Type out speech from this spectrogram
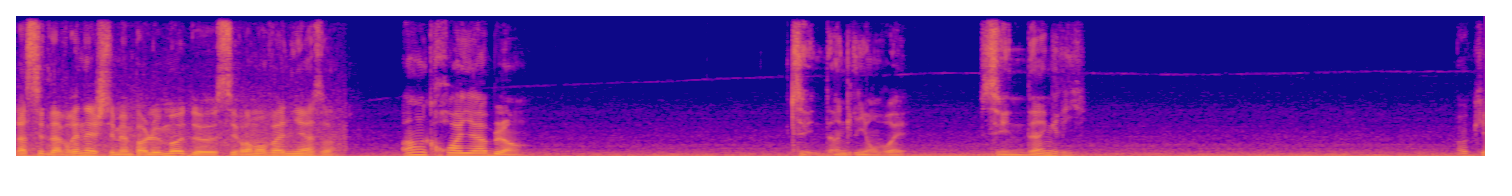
Là c'est de la vraie neige, c'est même pas le mode, c'est vraiment Vania ça. Incroyable C'est une dinguerie en vrai. C'est une dinguerie. Ok.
